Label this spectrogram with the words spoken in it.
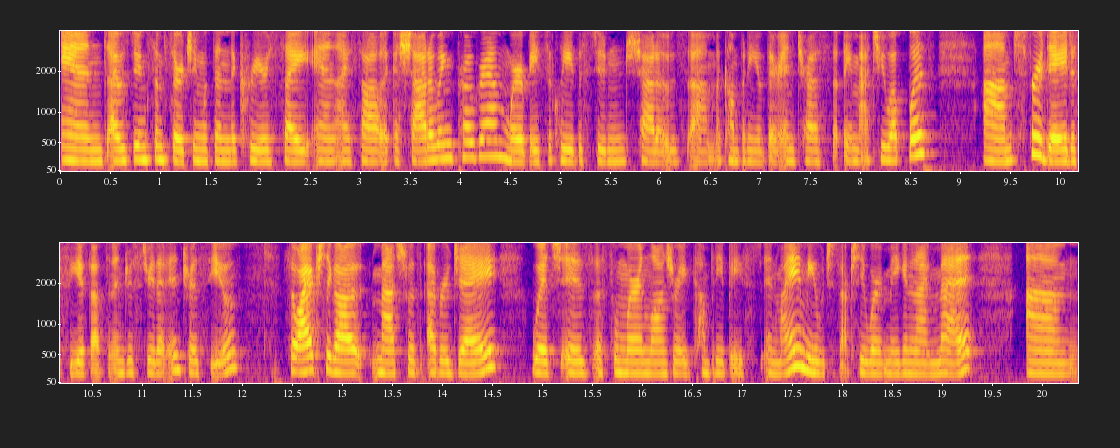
and I was doing some searching within the career site and I saw like a shadowing program where basically the student shadows um, a company of their interest that they match you up with um, just for a day to see if that's an industry that interests you. So I actually got matched with Eberjey, which is a swimwear and lingerie company based in Miami, which is actually where Megan and I met. Um,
